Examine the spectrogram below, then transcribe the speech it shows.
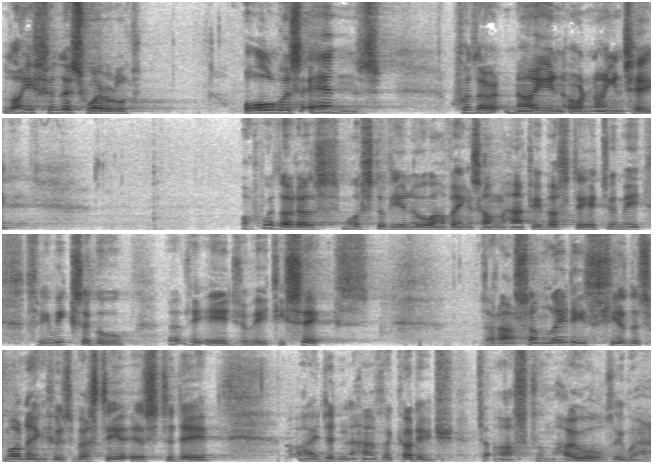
Life in this world always ends, whether nine or ninety whether, as most of you know, having sung happy birthday to me three weeks ago at the age of 86. There are some ladies here this morning whose birthday is today. I didn't have the courage to ask them how old they were.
